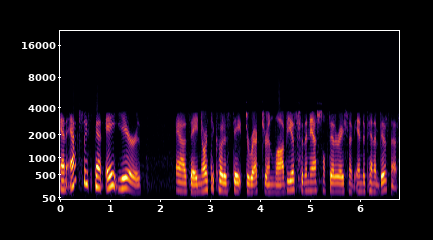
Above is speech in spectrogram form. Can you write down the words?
and actually spent eight years as a North Dakota State Director and lobbyist for the National Federation of Independent Business.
